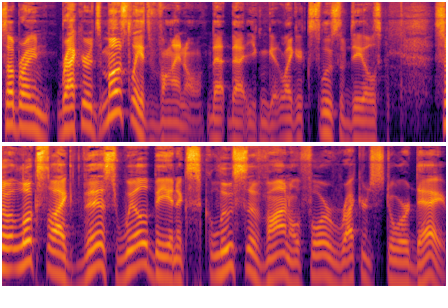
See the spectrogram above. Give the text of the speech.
celebrating records. Mostly it's vinyl that, that you can get, like exclusive deals. So it looks like this will be an exclusive vinyl for Record Store Day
